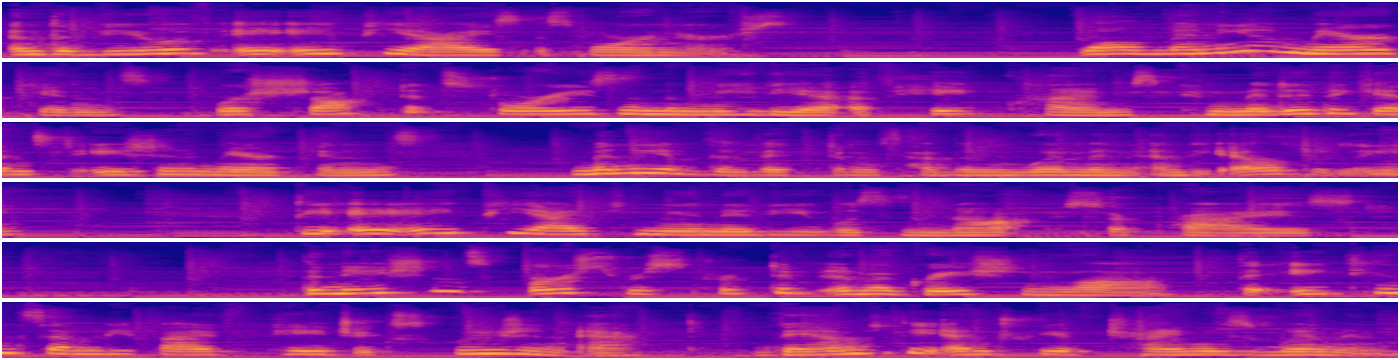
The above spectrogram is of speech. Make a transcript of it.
and the view of AAPIs as foreigners. While many Americans were shocked at stories in the media of hate crimes committed against Asian Americans, many of the victims have been women and the elderly, the AAPI community was not surprised. The nation's first restrictive immigration law, the 1875 Page Exclusion Act, banned the entry of Chinese women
